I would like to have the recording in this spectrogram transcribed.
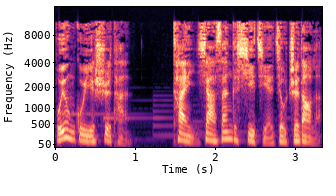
不用故意试探。看以下三个细节就知道了，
